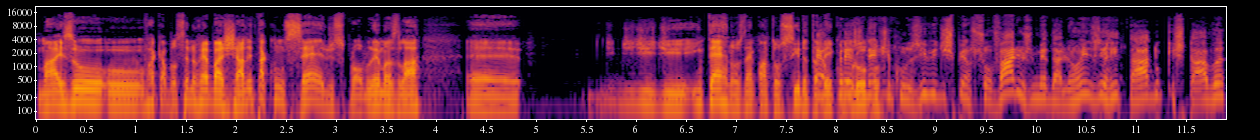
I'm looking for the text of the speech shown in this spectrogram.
mas o, o- acabou sendo rebaixado e está com sérios problemas lá é, de, de- de internos, né? Com a torcida também, é, o com o grupo. presidente, inclusive, dispensou vários medalhões, irritado que estava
